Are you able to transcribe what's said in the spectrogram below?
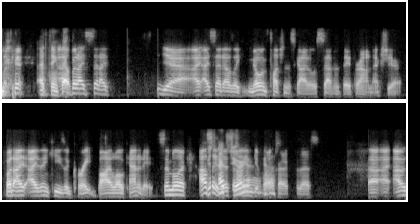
I think Uh, that. but I said I, yeah, I, I said I was like, no one's touching this guy till the seventh, eighth round next year. But I, I think he's a great buy low candidate. Similar, I'll say next this. and I'll year, even yeah, give Mike credit for this. Uh, I, I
